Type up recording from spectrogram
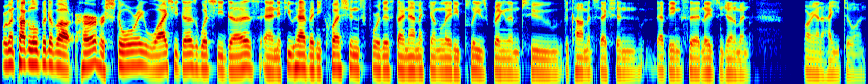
We're going to talk a little bit about her, her story, why she does what she does, and if you have any questions for this dynamic young lady, please bring them to the comment section. That being said, ladies and gentlemen, Mariana, how you doing?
